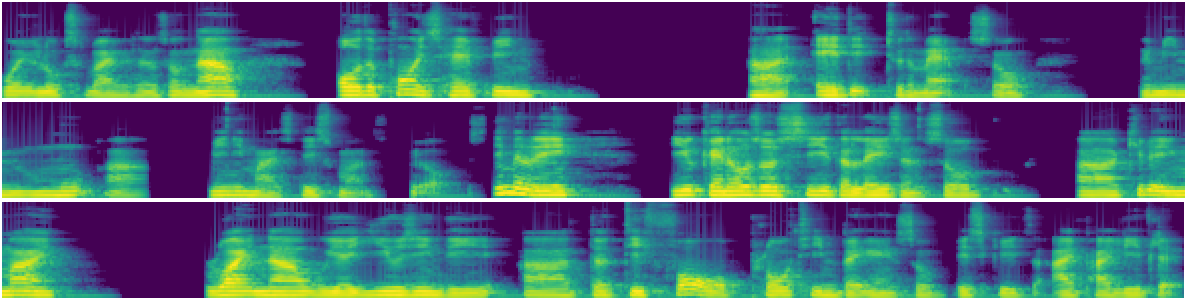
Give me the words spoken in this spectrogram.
what it looks like. So now all the points have been uh, added to the map. So let me move, uh, minimize this one. Similarly, you can also see the legend. So uh, keep in mind, right now we are using the uh, the default plotting backend. So basically it's IPyLeaflet.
